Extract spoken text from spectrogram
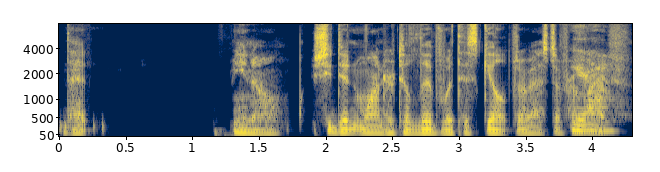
that, you know, she didn't want her to live with this guilt the rest of her Yeah. life.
